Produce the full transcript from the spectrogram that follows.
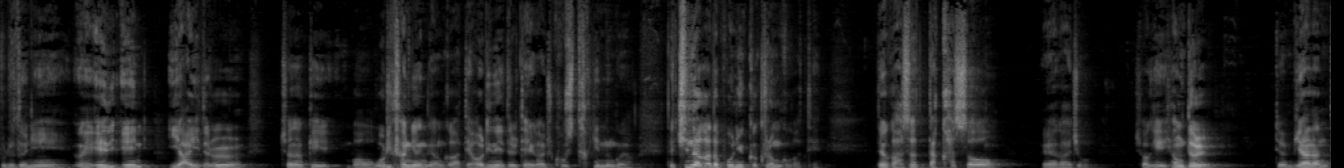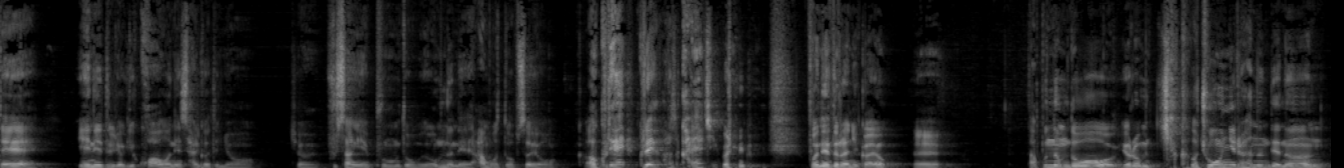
그러더니 애, 애, 이 아이들을 초등학교 뭐 5, 6학년 된 것 같아 어린애들 돼가지고 거기서 탁 있는 거예요. 지나가다 보니까 그런 것 같아. 내가 가서 딱 갔어. 그래가지고 저기 형들 미안한데 얘네들 여기 과원에 살거든요. 저 불쌍해 부모도 없는 애 아무것도 없어요. 어 그래 그래 알아서 가야지 보내더라니까요. 예. 나쁜 놈도 여러분 착하고 좋은 일을 하는 데는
